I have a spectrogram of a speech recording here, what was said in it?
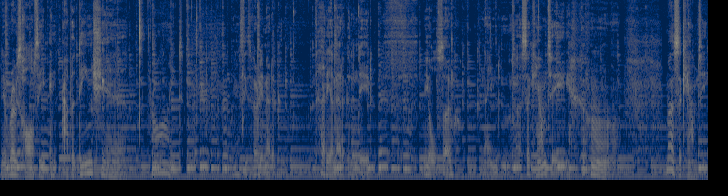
near Rosehearty in Aberdeenshire. Right. Yes, he's very American. Very American indeed. He also named Mercer County. Mercer County.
